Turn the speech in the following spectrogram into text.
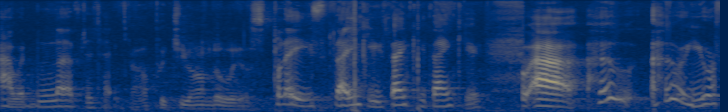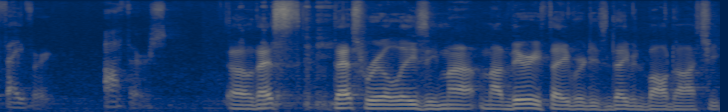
I would love to take. I'll put you on the list. Please, thank you, thank you, thank you. Uh, who, who are your favorite authors? Oh, that's, that's real easy. My, my very favorite is David Baldacci.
